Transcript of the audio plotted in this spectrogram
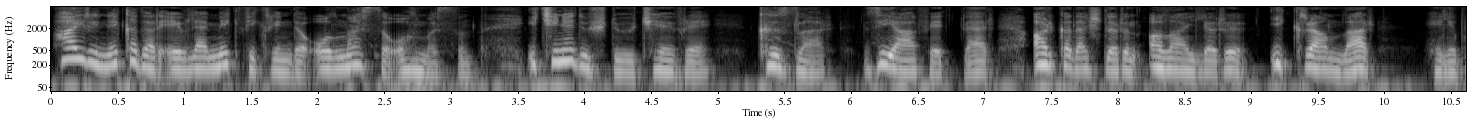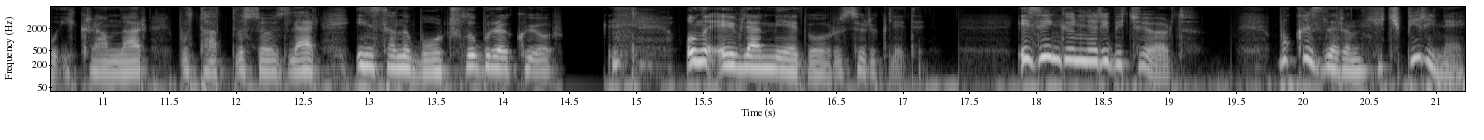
Hayri ne kadar evlenmek fikrinde olmazsa olmasın, içine düştüğü çevre, kızlar, ziyafetler, arkadaşların alayları, ikramlar, hele bu ikramlar, bu tatlı sözler insanı borçlu bırakıyor. Onu evlenmeye doğru sürükledi. İzin günleri bitiyordu. Bu kızların hiçbirine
